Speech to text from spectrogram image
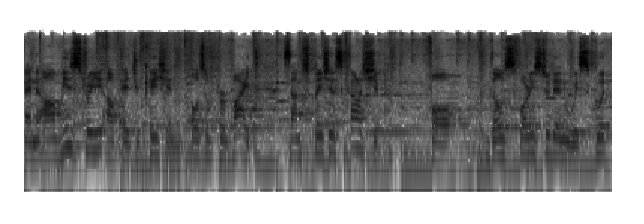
And our Ministry of Education also provide some special scholarship for those foreign students with good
